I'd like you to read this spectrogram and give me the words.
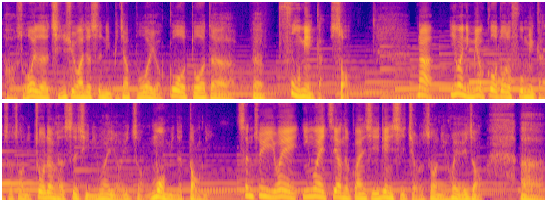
好，所谓的情绪化就是你比较不会有过多的。呃，负面感受。那因为你没有过多的负面感受之后，你做任何事情，你会有一种莫名的动力，甚至于会因为这样的关系练习久了之后，你会有一种，呃，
